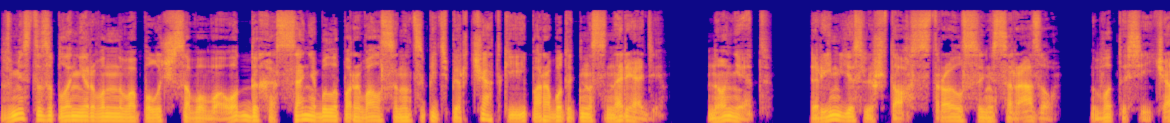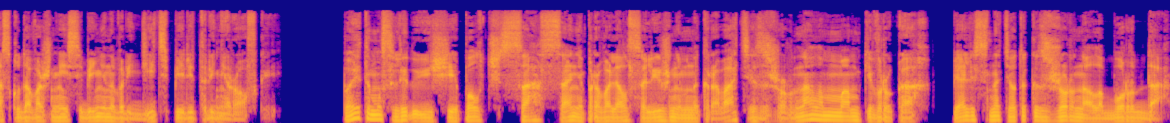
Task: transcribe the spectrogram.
Вместо запланированного получасового отдыха Саня было порывался нацепить перчатки и поработать на снаряде. Но нет. Рим, если что, строился не сразу. Вот и сейчас куда важнее себе не навредить перед тренировкой. Поэтому следующие полчаса Саня провалялся лижним на кровати с журналом мамки в руках, пялись на теток из журнала «Бурда».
